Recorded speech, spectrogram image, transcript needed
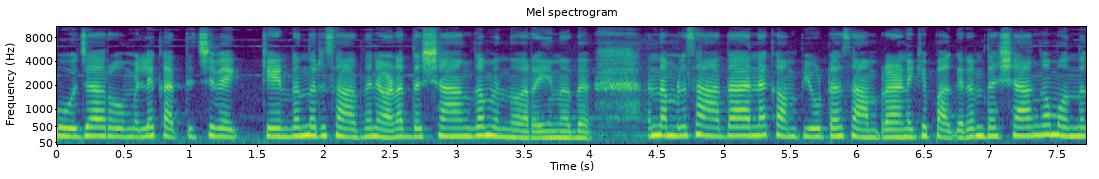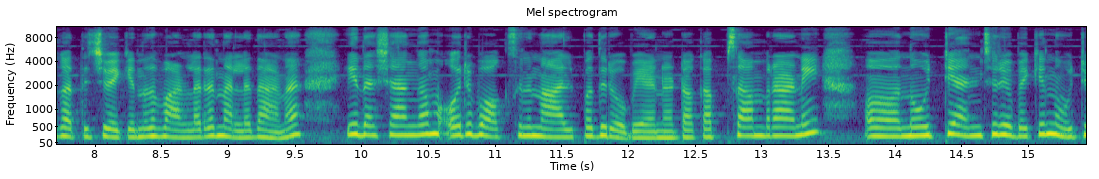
പൂജ റൂമിൽ കത്തിച്ച് വെക്കേണ്ടുന്ന ഒരു സാധനമാണ് ദശാംഗം എന്ന് പറയുന്നത്. നമ്മൾ സാധാരണ കമ്പ്യൂട്ടർ സാമ്പ്രാണിക്ക് പകരം ദശാംഗം ഒന്ന് കത്തിച്ച് വെക്കുന്നത് വളരെ നല്ലതാണ്. ഈ ദശാംഗം ഒരു ബോക്സിന് നാൽപ്പത് രൂപയാണ് കേട്ടോ. കപ്പ് സാമ്പ്രാണി നൂറ്റി അഞ്ച് രൂപയ്ക്കും നൂറ്റി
